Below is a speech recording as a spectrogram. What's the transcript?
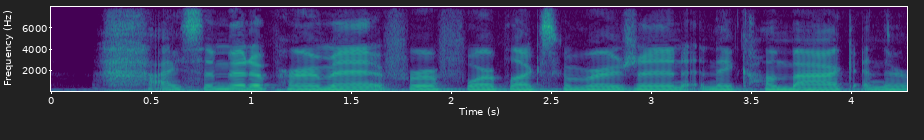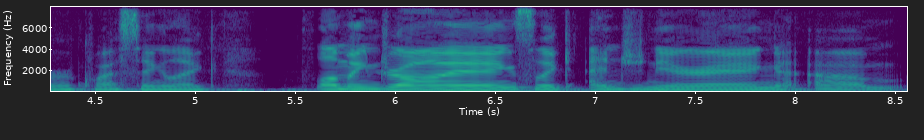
I submit a permit for a fourplex conversion, and they come back and they're requesting like plumbing drawings, like engineering, um,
